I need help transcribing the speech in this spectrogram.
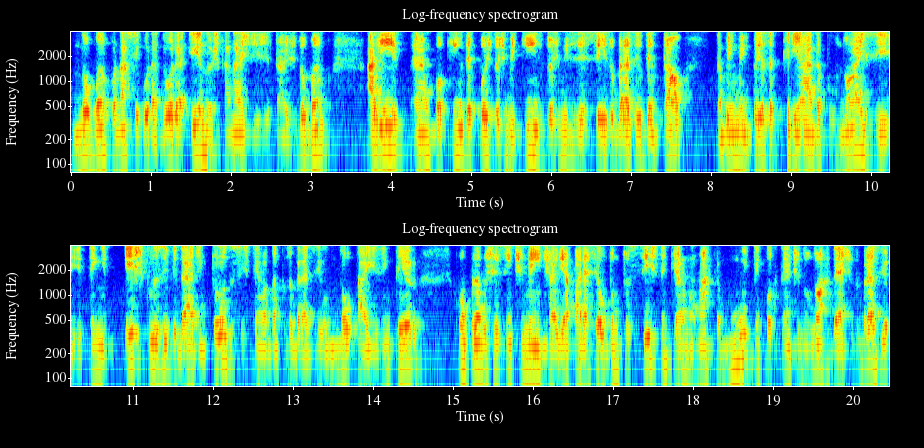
no banco, na seguradora e nos canais digitais do banco. Ali, é, um pouquinho depois, 2015, 2016, o Brasil Dental, também uma empresa criada por nós e, e tem exclusividade em todo o sistema Banco do Brasil no país inteiro. Compramos recentemente, ali aparece a Odonto System, que era uma marca muito importante no Nordeste do Brasil,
